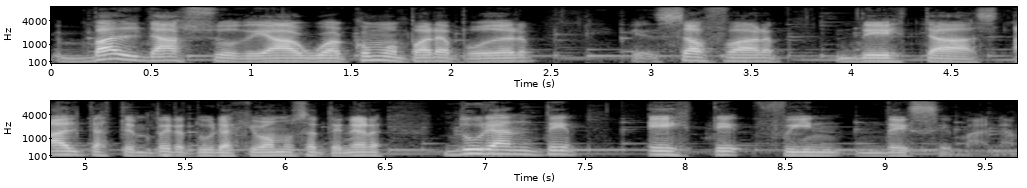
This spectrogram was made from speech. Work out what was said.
baldazo de agua, como para poder eh, zafar de estas altas temperaturas que vamos a tener durante este fin de semana.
